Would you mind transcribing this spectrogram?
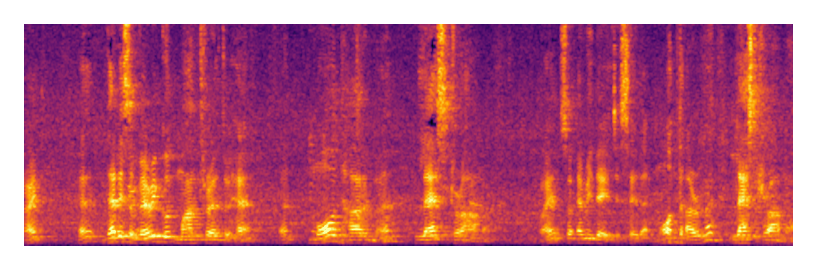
right? Uh, that is a very good mantra to have. Uh, more dharma, less drama. Right? So every day just say that. More dharma, less drama.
